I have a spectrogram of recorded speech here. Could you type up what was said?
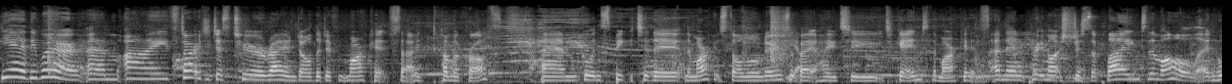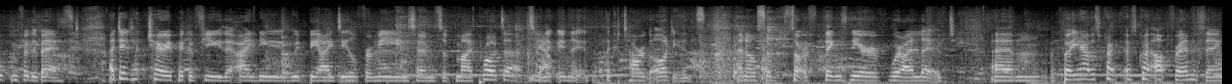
Yeah they were. Um, i started to just tour around all the different markets that i'd come across um, go and speak to the, the market stall owners about how to, to get into the markets and then pretty much just applying to them all and hoping for the best. I did cherry pick a few that i knew would be ideal for me in terms of my product yeah. and the, in the, the target audience and also sort of things near where I lived. Um, but yeah, I was quite I was quite up for anything,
